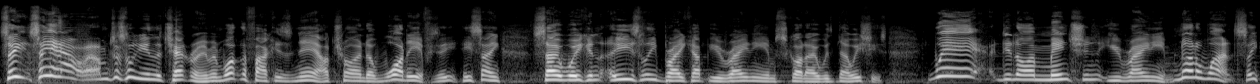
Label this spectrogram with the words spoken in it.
See, see how I'm just looking in the chat room, and what the fuck is now trying to what if? See, he's saying so we can easily break up uranium, Scotto, with no issues. Where did I mention uranium? Not a once. See,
